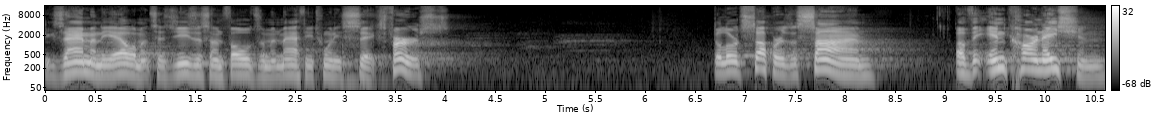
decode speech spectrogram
examine the elements as Jesus unfolds them in Matthew 26. First, the Lord's Supper is a sign of the incarnation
